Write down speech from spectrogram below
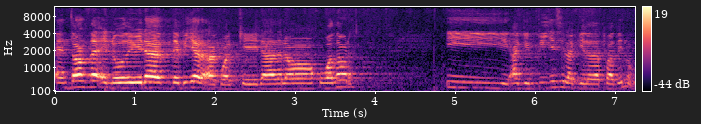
Entonces el lobo deberá de pillar a cualquiera de los jugadores y a quien pille se la queda después del lobo.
